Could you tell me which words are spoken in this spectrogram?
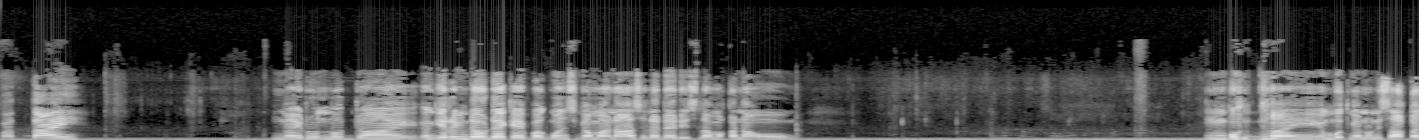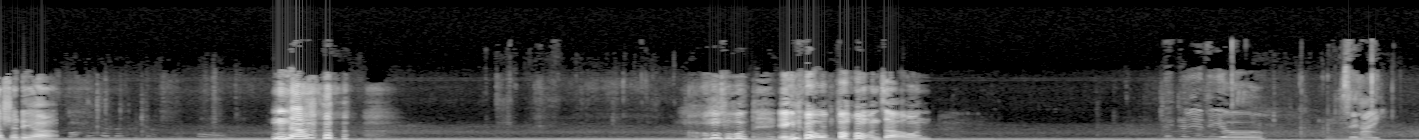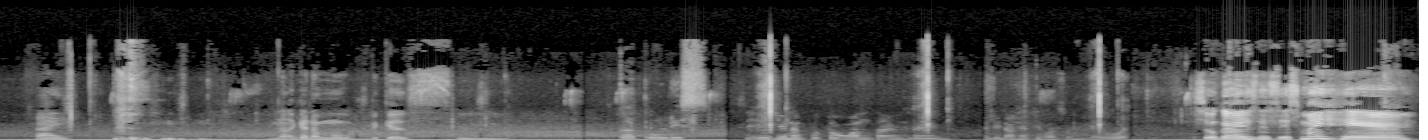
Patay. I don't know, day. Ang iring daw, day, kay pag once nga ma- naa sila, day, di sila makanaog. Imbot, day. Imbot nga nun ni Saka siya, diha. Na. Ambot. Igna upaw unsaon. Say hi. Hi. I'm not gonna move because mm. got all this. Si AJ nagputo one time then. Hindi daw niya tiwas on So guys, this is my hair.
